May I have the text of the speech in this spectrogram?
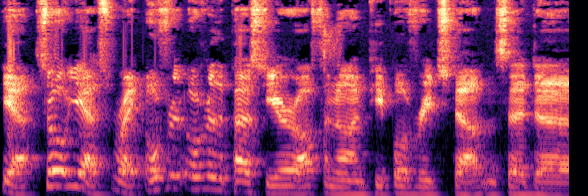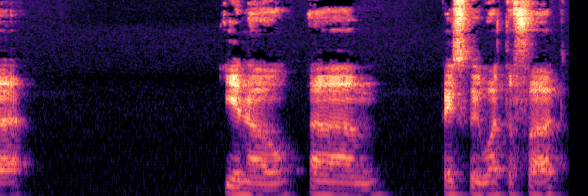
Yeah. So yes, right. Over over the past year, off and on, people have reached out and said, uh, you know, um, basically, what the fuck,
